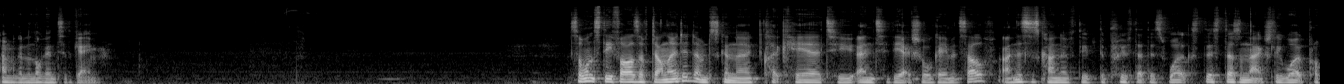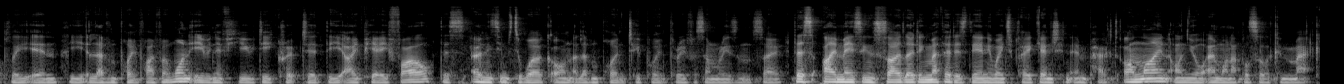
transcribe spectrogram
I'm going to log into the game. So once the files have downloaded, I'm just going to click here to enter the actual game itself. And this is kind of the, the proof that this works. This doesn't actually work properly in the 11.5.1, even if you decrypted the IPA file. This only seems to work on 11.2.3 for some reason. So this iMazing sideloading method is the only way to play Genshin Impact online on your M1 Apple Silicon Mac.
